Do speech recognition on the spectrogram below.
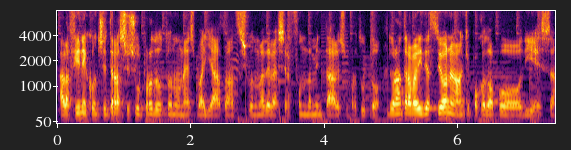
alla fine concentrarsi sul prodotto non è sbagliato, anzi secondo me deve essere fondamentale, soprattutto durante la validazione o anche poco dopo di essa.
